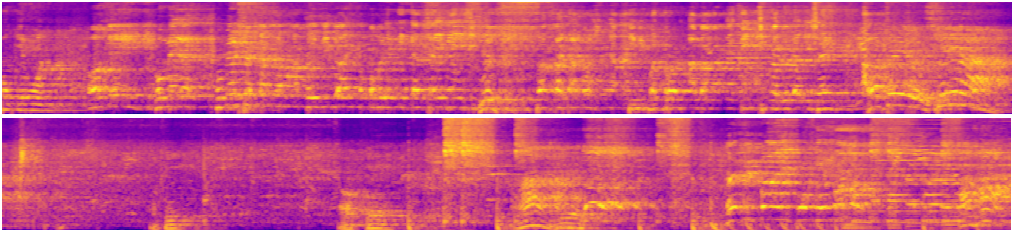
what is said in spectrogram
Pokemon. Okay, kumersyal lang ang mga kaibigan, kapabalik kita sa ABS. Yes. Pagkatapos ng TV Patrol, abangan natin si Kagulan Design. Oke, sini nah. Oke. Oke. Ah, iya. Everybody Pokemon! Aha.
